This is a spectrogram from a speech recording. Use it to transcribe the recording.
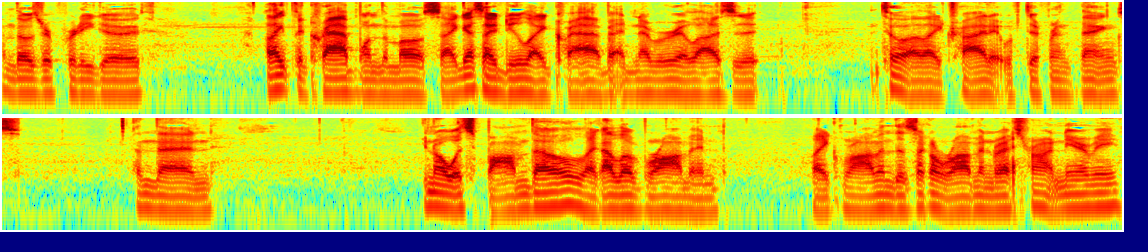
and those are pretty good. I like the crab one the most. I guess I do like crab. I never realized it until I like tried it with different things. And then you know what's bomb though? Like I love ramen. Like ramen, there's like a ramen restaurant near me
